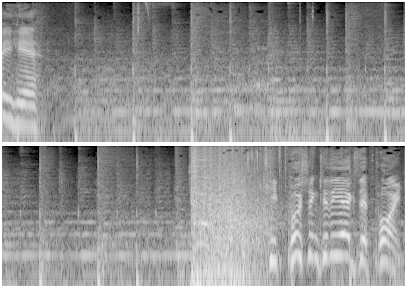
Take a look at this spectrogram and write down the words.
Heavy here. Keep pushing to the exit point!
